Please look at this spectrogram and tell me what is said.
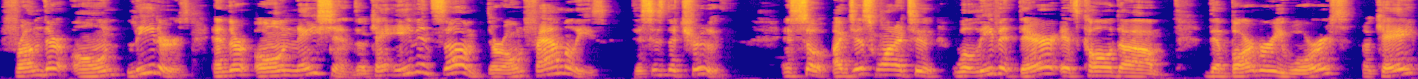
from their own leaders and their own nations, okay? Even some, their own families. This is the truth. And so I just wanted to, we'll leave it there. It's called um, the Barbary Wars, okay?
